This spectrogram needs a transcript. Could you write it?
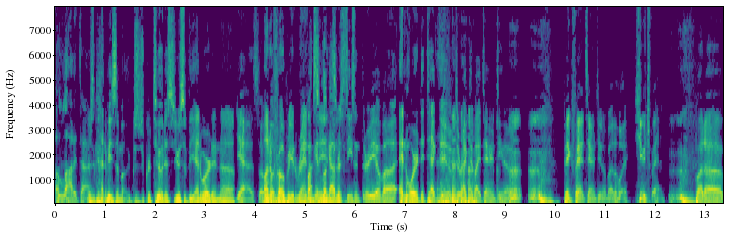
a lot of times. there's got to be some uh, gratuitous use of the N word in uh, Yeah, so unappropriate look, random fucking look scenes out for season three of uh, N Word Detective, directed by Tarantino. Big fan Tarantino, by the way, huge fan. But uh,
